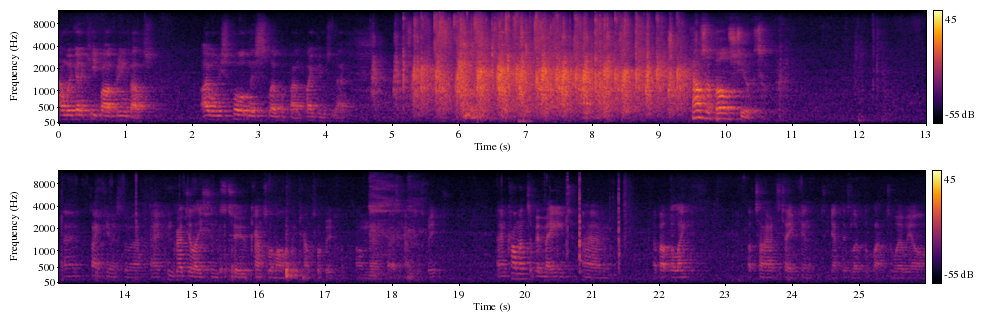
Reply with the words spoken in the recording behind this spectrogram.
and we're going to keep our green belts. I will be supporting this local plan. Thank you, Mr Mayor. Councillor Paul Stewart. Um, thank you, Mr Mayor. Uh, congratulations to Councillor Martin and Councillor Booth on their first council speech. Comments have been made um, about the length of time it's taken to get this local plan to where we are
